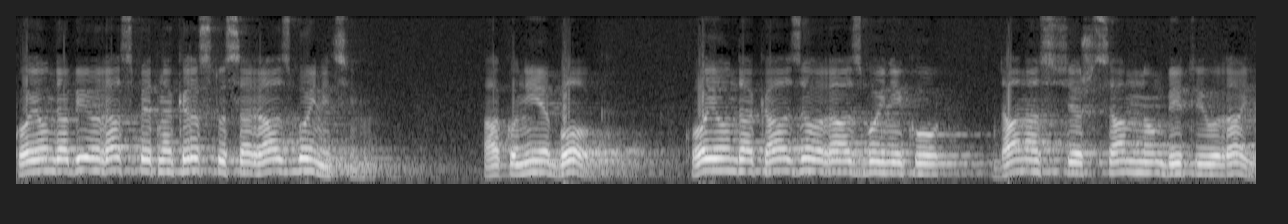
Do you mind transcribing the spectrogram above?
koji onda bio raspet na krstu sa razbojnicima, ako nije Bog, koji onda kazao razbojniku, danas ćeš sa mnom biti u raju,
